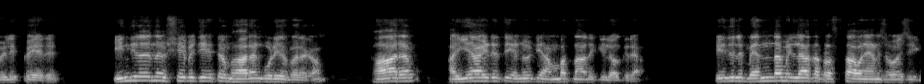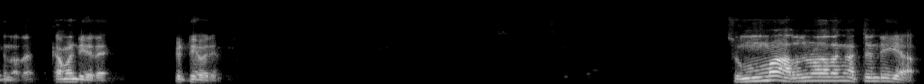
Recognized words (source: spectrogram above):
വെളിപ്പേര് ഇന്ത്യയിൽ നിന്ന് വിക്ഷേപിച്ച ഏറ്റവും ഭാരം കൂടിയ ഉപഗ്രഹം ഭാരം അയ്യായിരത്തി എണ്ണൂറ്റി അമ്പത്തിനാല് കിലോഗ്രാം. ഇതിൽ ബന്ധമില്ലാത്ത പ്രസ്താവനയാണ് ചോദിച്ചിരിക്കുന്നത്. കമന്റ് ചെയ്തേ കിട്ടിയവര്. ചുമ്മാ അറിഞ്ഞൂടാതെ അറ്റൻഡ് ചെയ്യുക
